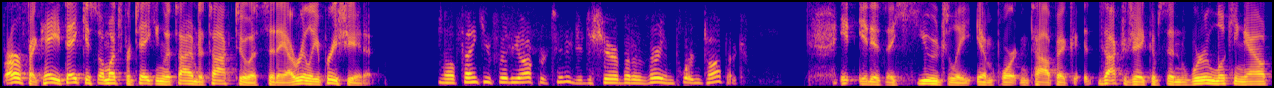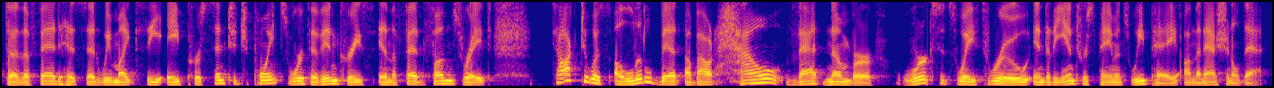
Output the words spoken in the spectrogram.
Perfect. Hey, thank you so much for taking the time to talk to us today. I really appreciate it. Well, thank you for the opportunity to share about a very important topic. It, it is a hugely important topic. Dr. Jacobson, we're looking out. Uh, the Fed has said we might see a percentage points worth of increase in the Fed funds rate. Talk to us a little bit about how that number works its way through into the interest payments we pay on the national debt.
